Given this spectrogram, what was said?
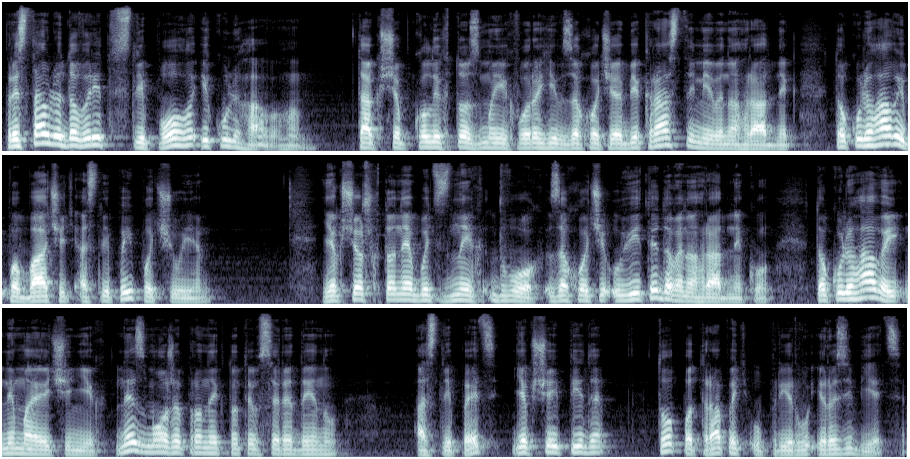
Приставлю до воріт сліпого і кульгавого. Так, щоб коли хто з моїх ворогів захоче обікрасти мій виноградник, то кульгавий побачить, а сліпий почує. Якщо ж хто-небудь з них двох захоче увійти до винограднику, то кульгавий, не маючи ніг, не зможе проникнути всередину, а сліпець, якщо й піде, то потрапить у прірву і розіб'ється.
